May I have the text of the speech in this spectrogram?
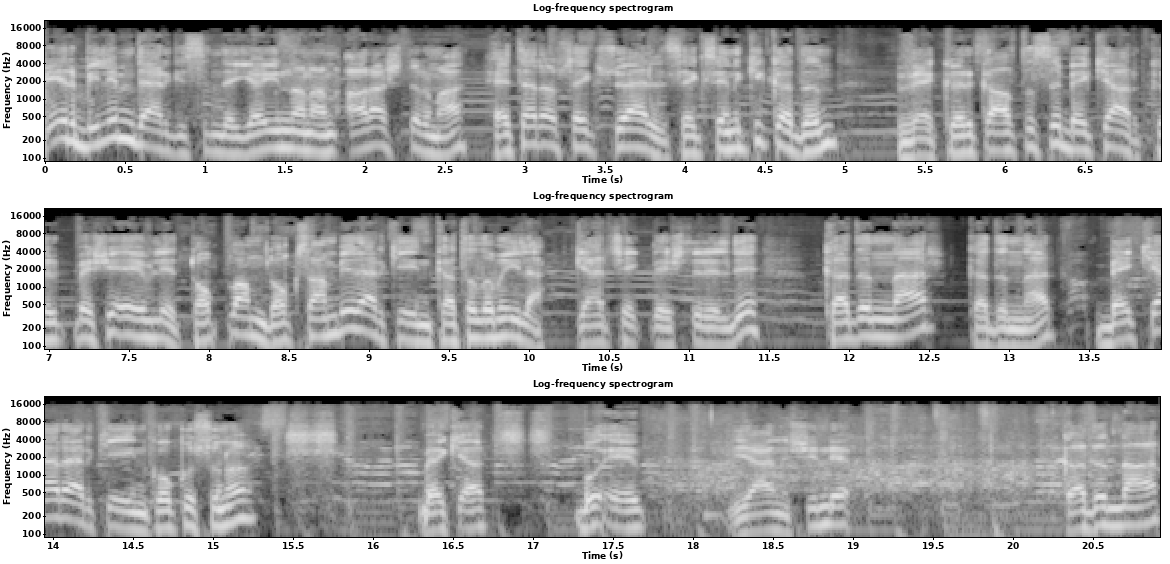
Bir bilim dergisinde yayınlanan araştırma heteroseksüel 82 kadın ve 46'sı bekar, 45'i evli toplam 91 erkeğin katılımıyla gerçekleştirildi. Kadınlar, kadınlar bekar erkeğin kokusunu bekar bu ev yani şimdi kadınlar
